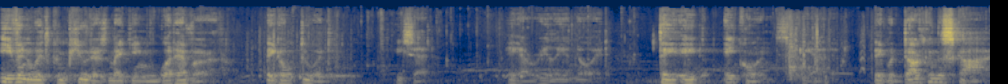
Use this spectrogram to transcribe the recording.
Even with computers making whatever, they don't do it, he said. He got really annoyed. They ate acorns, he added. They would darken the sky,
